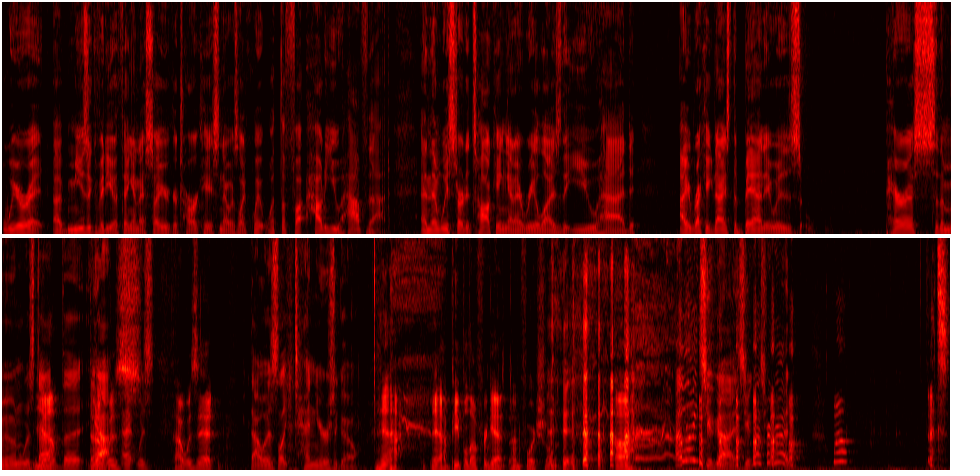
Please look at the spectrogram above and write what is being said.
we were at a music video thing and I saw your guitar case and I was like wait what the fuck how do you have that? And then we started talking and I realized that you had I recognized the band. It was Paris to the Moon. Was that yeah, the that yeah was, it was that was it. that was like 10 years ago. Yeah, yeah. People don't forget, unfortunately. I liked you guys you guys were good well, that's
